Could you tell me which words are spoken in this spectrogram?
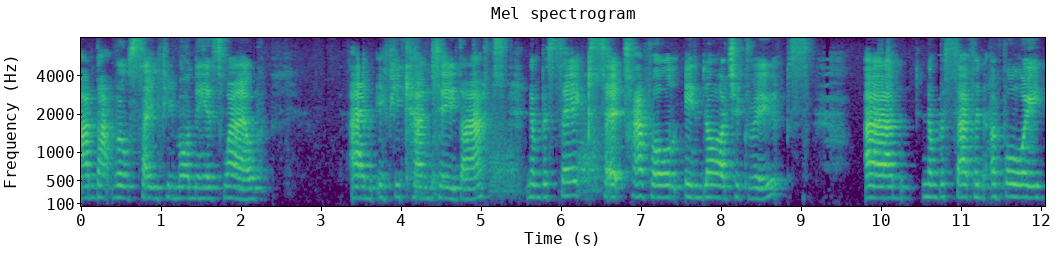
and that will save you money as well um, if you can do that. Number six, uh, travel in larger groups. Um, number seven, avoid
